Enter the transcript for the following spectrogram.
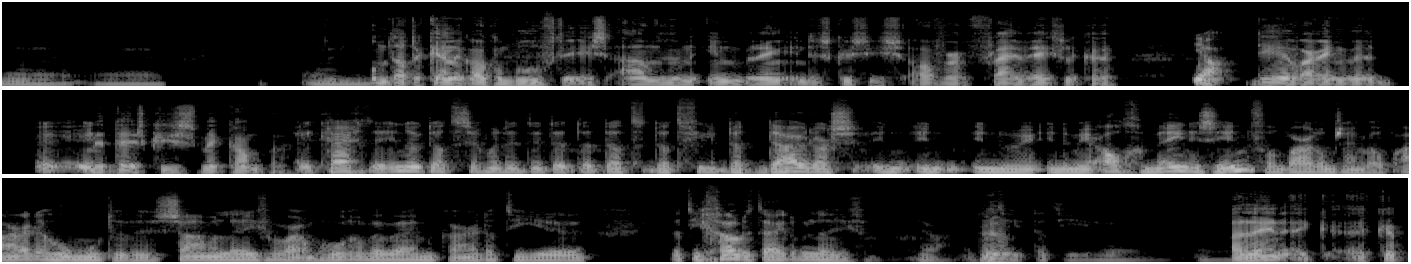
Uh, uh, Omdat er kennelijk ook een behoefte is aan hun inbreng in discussies over vrij wezenlijke ja. dingen waarin we ik, met deze crisis mee kampen. Ik krijg de indruk dat, zeg maar, dat, dat, dat, dat, dat, duiders in, in, in, de, in de meer algemene zin van waarom zijn we op aarde, hoe moeten we samenleven, waarom horen we bij elkaar, dat die, uh, dat die gouden tijden beleven. Ja, dat ja. Die, dat die, uh, Alleen, ik, ik heb,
